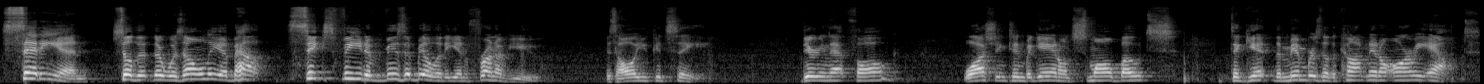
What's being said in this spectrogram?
set in so that there was only about six feet of visibility in front of you, is all you could see. During that fog, Washington began on small boats to get the members of the Continental Army out.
